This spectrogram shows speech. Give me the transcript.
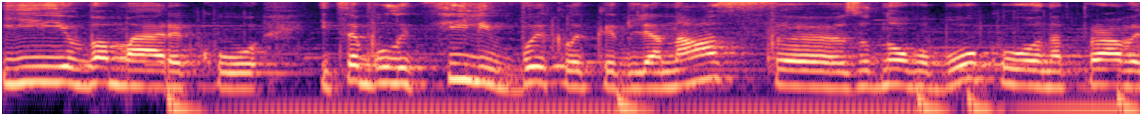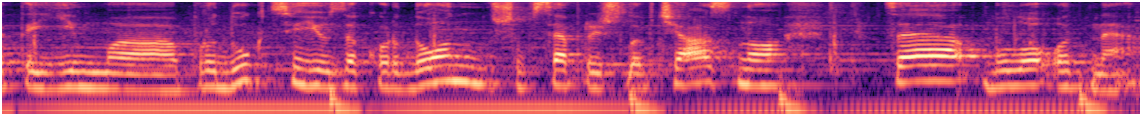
і в Америку. І це були цілі виклики для нас е, з одного боку направити їм е, продукцію за кордон, щоб все прийшло вчасно. Це було одне.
